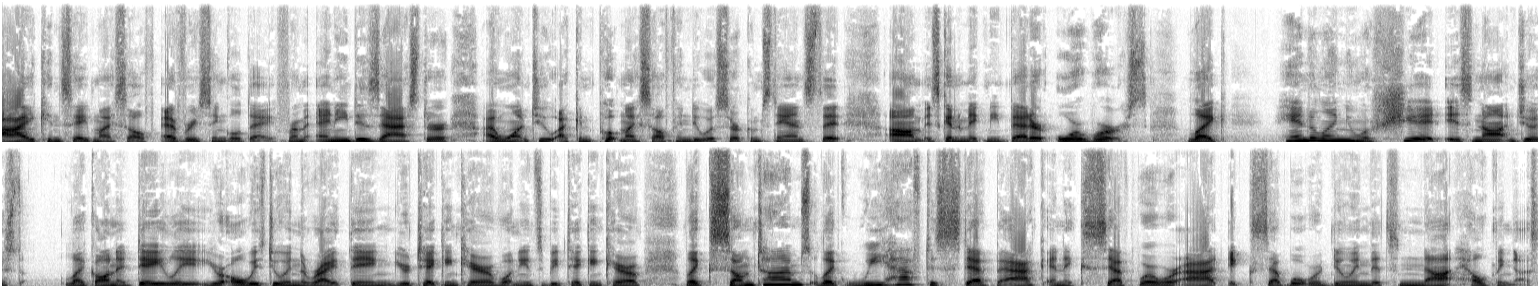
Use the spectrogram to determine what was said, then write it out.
I can save myself every single day from any disaster I want to. I can put myself into a circumstance that um, is going to make me better or worse. Like, handling your shit is not just like on a daily you're always doing the right thing. You're taking care of what needs to be taken care of. Like sometimes like we have to step back and accept where we're at accept what we're doing that's not helping us.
